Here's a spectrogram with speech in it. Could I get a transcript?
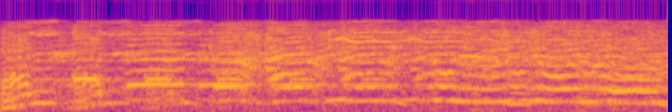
هل أتاك حديث الجنود؟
